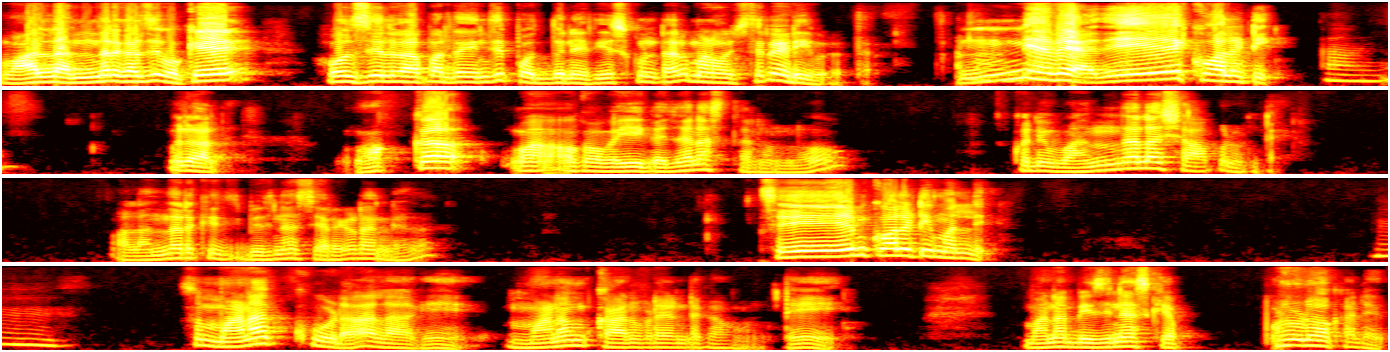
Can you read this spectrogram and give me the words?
వాళ్ళందరూ కలిసి ఒకే హోల్సేల్ వ్యాపారం దగ్గర నుంచి పొద్దున్నే తీసుకుంటారు మనం వచ్చి రెడీ పెడతారు. అన్నీ అవే అదే క్వాలిటీ. మరి వాళ్ళు ఒక్క ఒక వెయ్యి గజాల స్థలంలో కొన్ని వందల షాపులు ఉంటాయి. వాళ్ళందరికీ బిజినెస్ జరగడం లేదా? సేమ్ క్వాలిటీ మళ్ళీ. సో మనకు కూడా అలాగే మనం కాన్ఫిడెంట్గా ఉంటే మన బిజినెస్కి ఎప్పుడు డోకలేదు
